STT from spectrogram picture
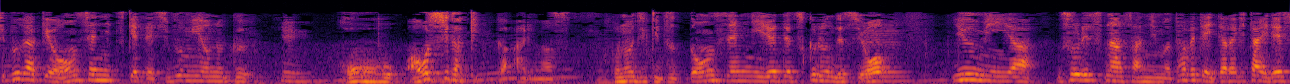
渋柿を温泉につけて渋みを抜くほう青し柿があります。この時期ずっと温泉に入れて作るんですよ。ユーミンや嘘リスナーさんにも食べていただきたいです。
